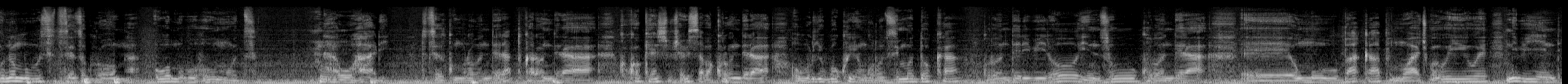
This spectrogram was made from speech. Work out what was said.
uno munsi tuteze kuronka uwo mu buhumuza ntawuhari kumurondera tukarondera kuko kenshi bica bisaba kurondera uburyo bwo kwiyunguruza imodoka kurondera ibiro inzu kurondera eh, umu bakapu umuwajwe wiwe n'ibindi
